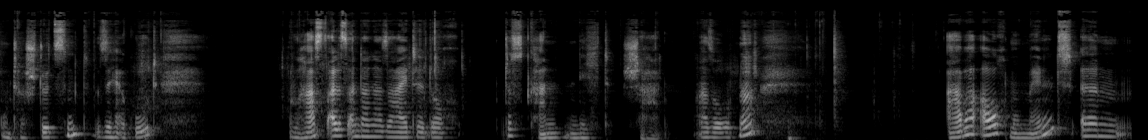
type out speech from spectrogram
unterstützend, sehr gut. Du hast alles an deiner Seite, doch das kann nicht schaden. Also, ne? Aber auch, Moment, ähm,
